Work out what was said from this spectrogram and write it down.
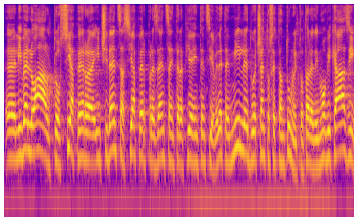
eh, livello alto sia per incidenza sia per presenza in terapia intensiva. Vedete 1271 il totale dei nuovi casi.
